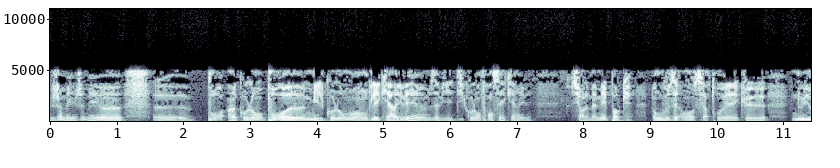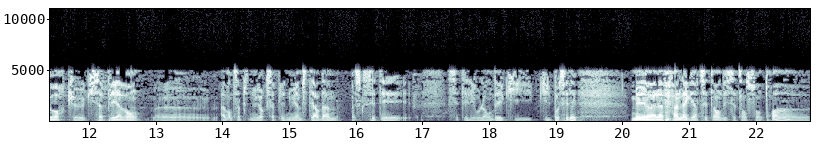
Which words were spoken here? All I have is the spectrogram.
jamais, jamais. pour un colon, pour 1000 colons anglais qui arrivaient, vous aviez 10 colons français qui arrivaient sur la même époque. Donc vous, on s'est retrouvé avec euh, New York euh, qui s'appelait avant, euh, avant de s'appeler New York, s'appelait New Amsterdam parce que c'était c'était les Hollandais qui, le possédaient. Mais à la fin de la guerre de 7 ans en 1763,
